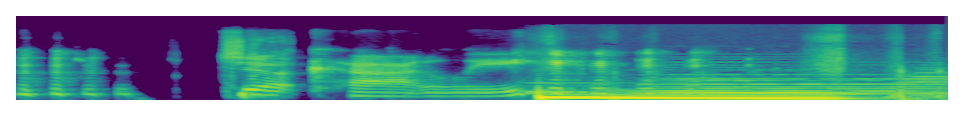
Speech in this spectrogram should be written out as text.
Chuck. Golly.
